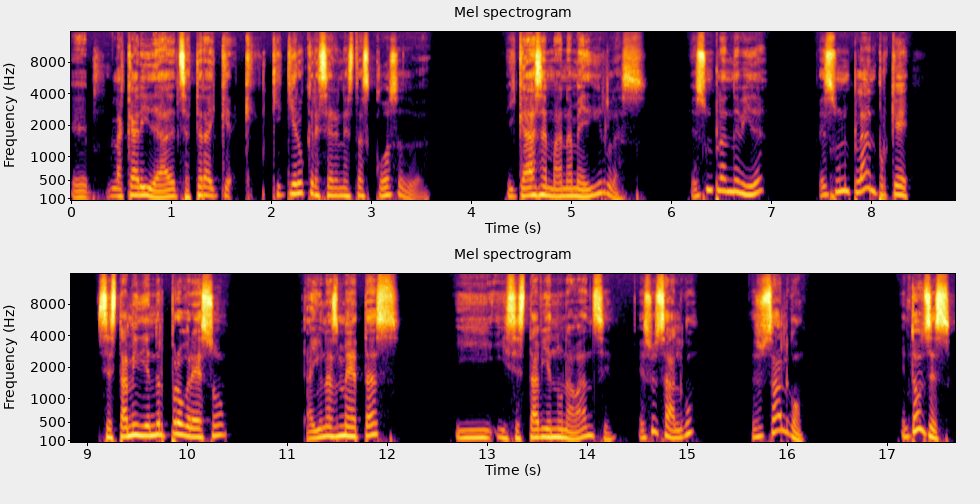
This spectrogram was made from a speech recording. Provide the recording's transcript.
eh, la caridad, etc. Y que, quiero crecer en estas cosas. Y cada semana medirlas. Es un plan de vida. Es un plan porque se está midiendo el progreso, hay unas metas y, se está viendo un avance. Eso es algo, eso es algo. Entonces,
